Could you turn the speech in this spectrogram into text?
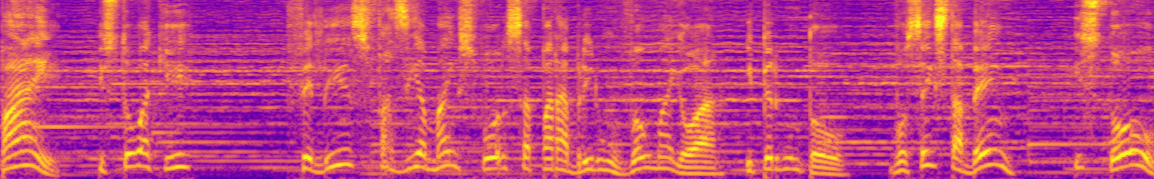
Pai, estou aqui. Feliz fazia mais força para abrir um vão maior e perguntou: Você está bem? Estou,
